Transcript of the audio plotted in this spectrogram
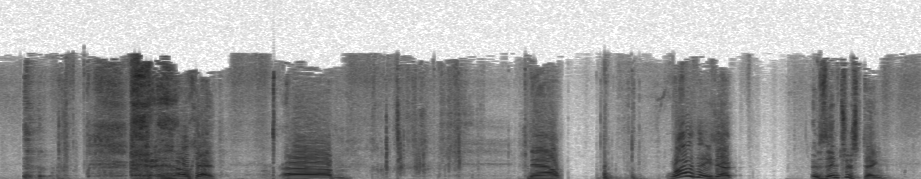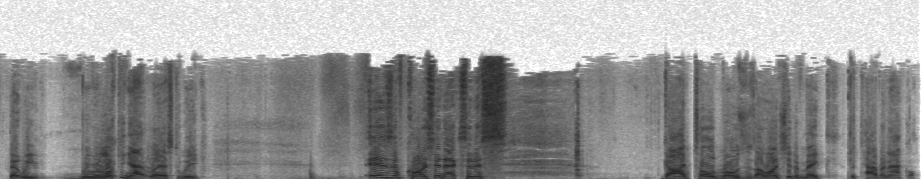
okay. Um, now, one of the things that is interesting that we, we were looking at last week is, of course, in Exodus, God told Moses, I want you to make the tabernacle.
